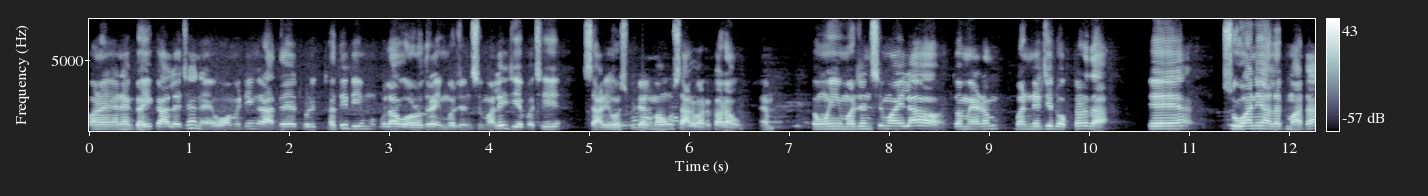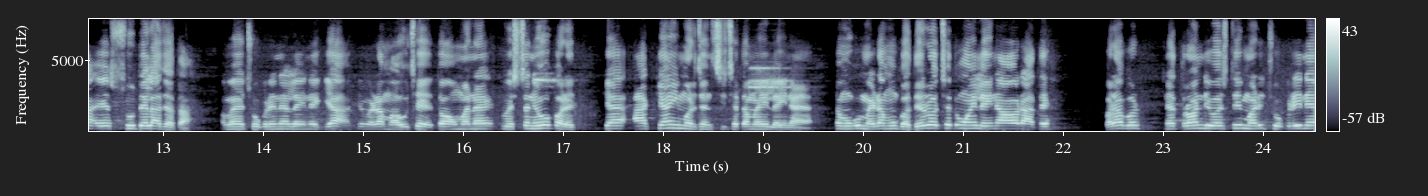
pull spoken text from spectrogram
પણ એને ગઈકાલે છે ને વોમિટિંગ રાતે થોડીક થતી હતી. મુકુલા વડોદરા ઇમરજન્સીમાં લઈ જઈએ, પછી સારી હોસ્પિટલમાં હું સારવાર કરાવું એમ. તો હું ઇમરજન્સીમાં લાવ્યો તો મેડમ બંને જે ડૉક્ટર હતા, એ સુવાની હાલતમાં હતા. એ સૂતેલા જ હતા. અમે છોકરીને લઈને ગયા કે મેડમ, આવું છે. તો મને ક્વેશ્ચન એવો કરે કે આ ક્યાં ઇમરજન્સી છે? તમે અહીં લઈને આવ્યા તો હું મેડમ, હું ગધેરો છે, તો હું અહીં લઈને આવ્યો રાતે. બરાબર? ને ત્રણ દિવસથી મારી છોકરીને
